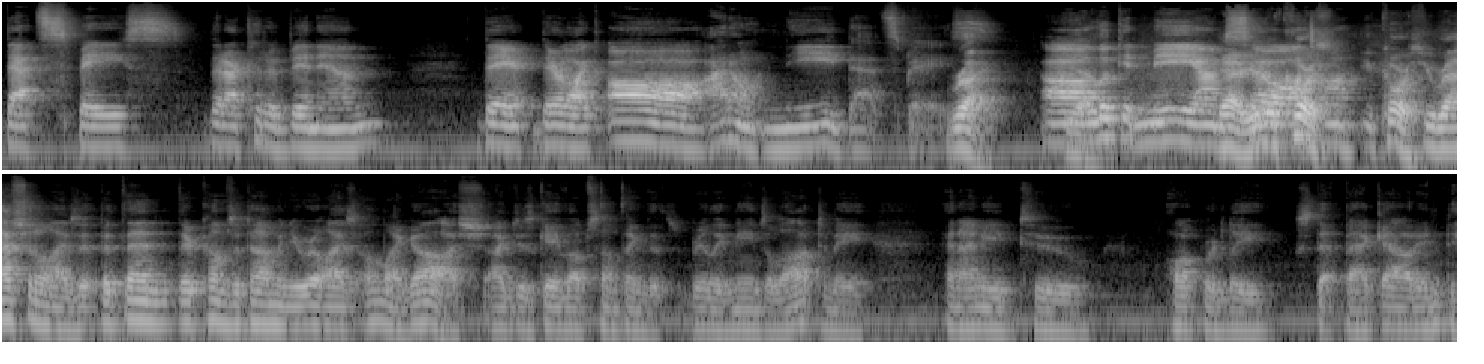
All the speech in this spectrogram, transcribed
that space that I could have been in they they're like oh I don't need that space Right. Oh Yeah. look at me I'm yeah, so you, of course, of course, you rationalize it, but then there comes a time when you realize, oh my gosh, I just gave up something that really means a lot to me, and I need to awkwardly step back out into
